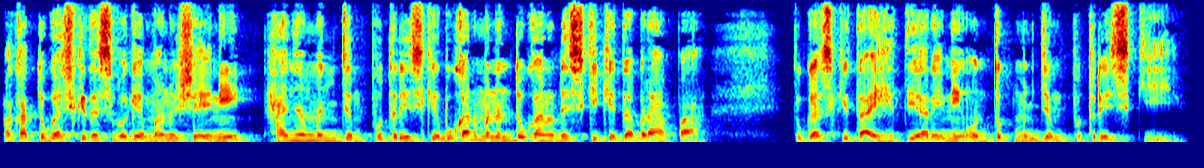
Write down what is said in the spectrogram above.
maka tugas kita sebagai manusia ini hanya menjemput rizki, bukan menentukan rizki kita berapa. Tugas kita ikhtiar ini untuk menjemput rizki.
